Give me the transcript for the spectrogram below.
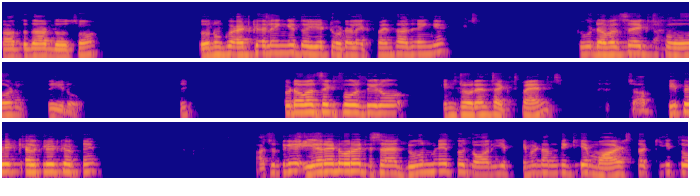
सात हज़ार दो सौ। दोनों को ऐड कर लेंगे तो ये टोटल एक्सपेंस आ जाएँगे two double six four zero two double six four zero insurance expense अब प्रीपेड कैलकुलेट करते हैं। अच्छा देखिए ईयर एंड हो रहा है जैसे जून में तो और ये पेमेंट हमने की है मार्च तक की तो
